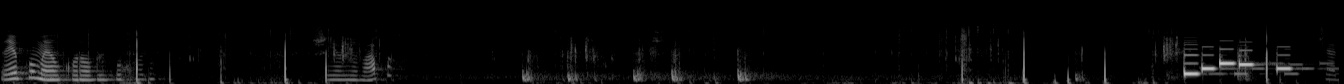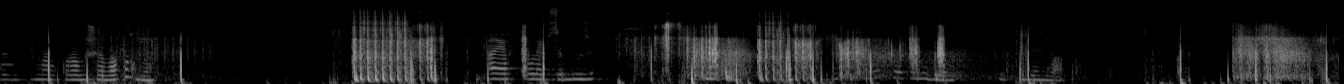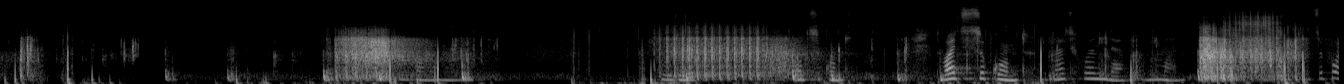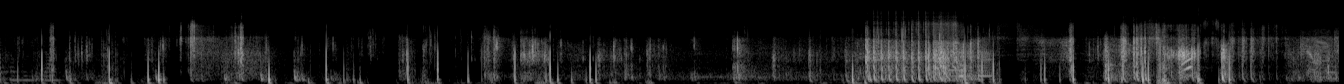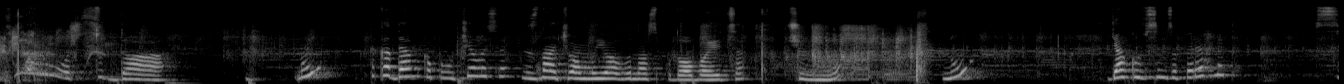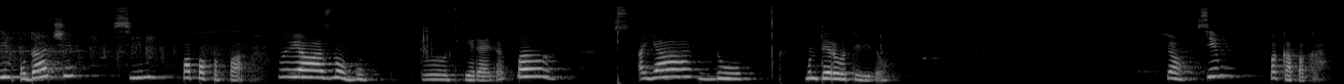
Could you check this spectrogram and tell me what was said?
Це я помилку роблю, походу. Що я вже? Чи що я вапах вже? А я спалився дуже. Ну, що я там один. Тут один вапах. Один. 20 секунд. 20 секунд. 15 хвилин демка. Нормально. Це потно дуже демка. Сюда. Ну, така демка получилася. Не знаю, чи вам вона сподобається. Чи ні. Ну, дякую всім за перегляд. Всім удачі, всім па-па-па-па. Ну, я знову був е, такий рейтинг. А я йду монтувати відео. Все, всім пока-пока.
